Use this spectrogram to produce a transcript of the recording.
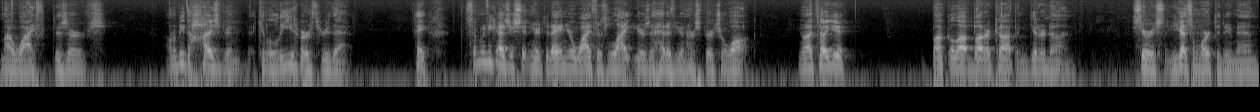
my wife deserves. I want to be the husband that can lead her through that. Hey, some of you guys are sitting here today and your wife is light years ahead of you in her spiritual walk. You know what I tell you? Buckle up, buttercup, and get her done. Seriously, you got some work to do, man.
